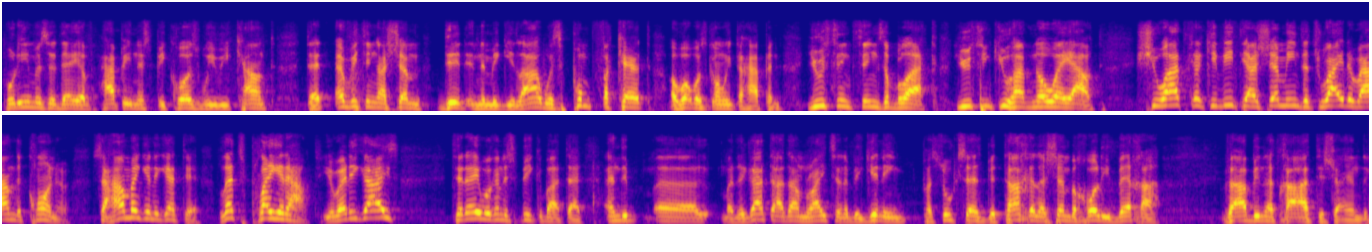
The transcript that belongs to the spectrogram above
Purim is a day of happiness because we recount that everything Hashem did in the Megillah was punkt farkert of what was going to happen. You think things are black. You think you have no way out. Shuatka kiviti Hashem means it's right around the corner. So how am I going to get there? Let's play it out. You ready, guys? Today we're going to speak about that. And the uh, Madrigat Adam writes in the beginning, Pasuk says, "Betachel Hashem b'chol ibecha." The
